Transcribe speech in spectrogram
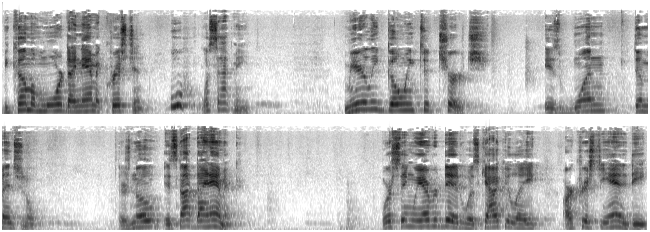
become a more dynamic Christian. Whew, what's that mean? Merely going to church is one dimensional. There's no, it's not dynamic. Worst thing we ever did was calculate our Christianity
